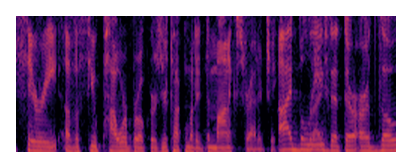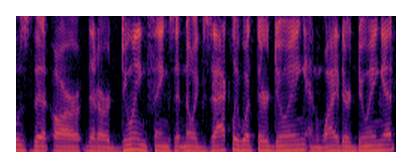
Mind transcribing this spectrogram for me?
theory of a few power brokers. You're talking about a demonic strategy. I believe right? that there are those that are that are doing things that know exactly what they're doing and why they're doing it.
